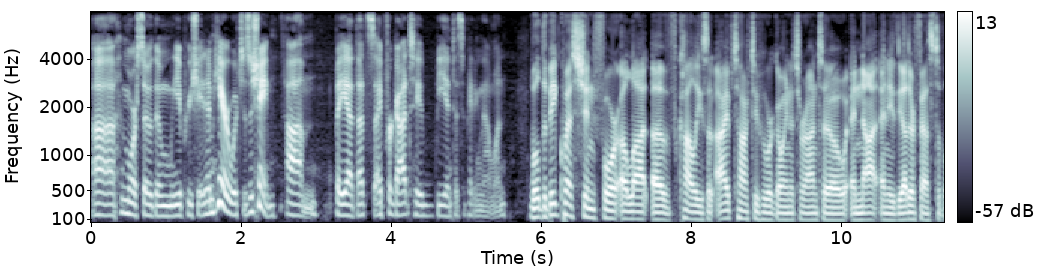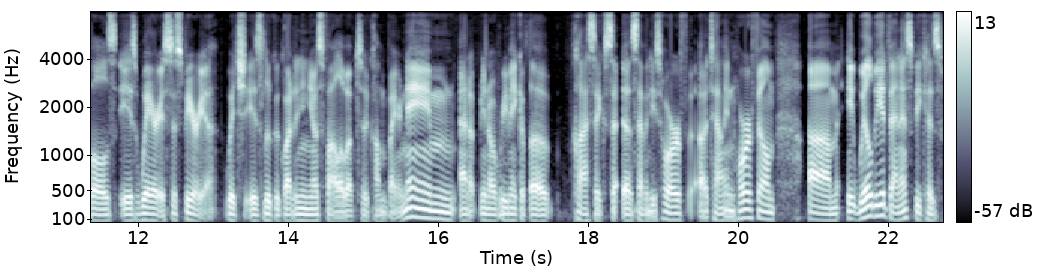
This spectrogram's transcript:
uh, more so than we appreciate him here, which is a shame. Um, but yeah, that's I forgot to be anticipating that one. Well, the big question for a lot of colleagues that I've talked to who are going to Toronto and not any of the other festivals is where is Suspiria, which is Luca Guadagnino's follow-up to Call Me by Your Name, and a you know remake of the classic uh, 70s horror uh, Italian horror film. Um, it will be at Venice because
